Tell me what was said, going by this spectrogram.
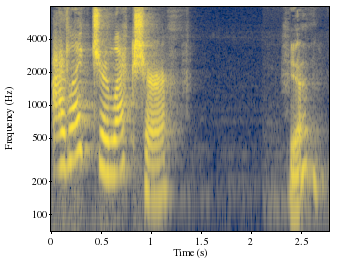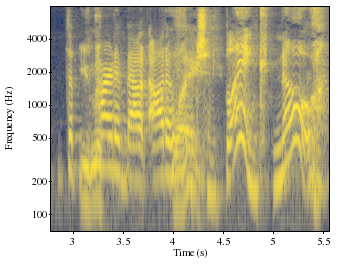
I liked your lecture. Yeah? The You part about autofiction. Blank. No.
